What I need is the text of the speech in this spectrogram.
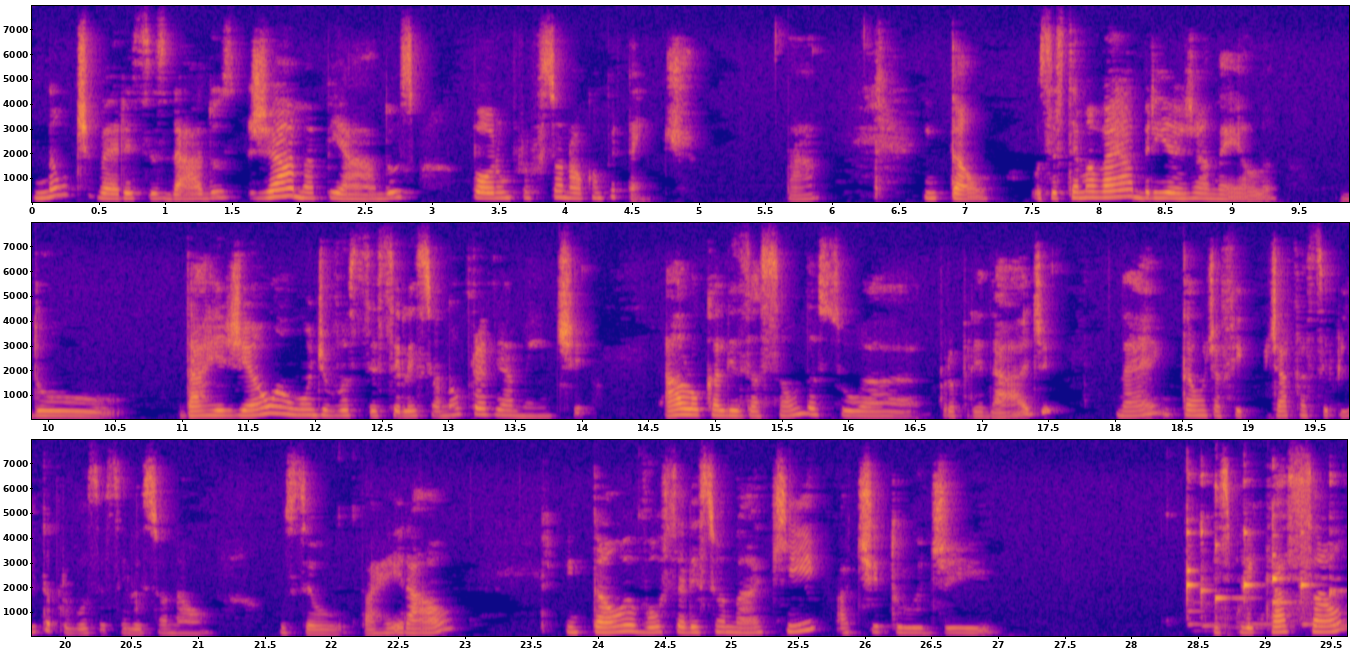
não tiver esses dados já mapeados por um profissional competente, tá? Então, o sistema vai abrir a janela do, da região onde você selecionou previamente a localização da sua propriedade, né? Então já, fica, já facilita para você selecionar o seu parreiral. Então, eu vou selecionar aqui, a título de explicação,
